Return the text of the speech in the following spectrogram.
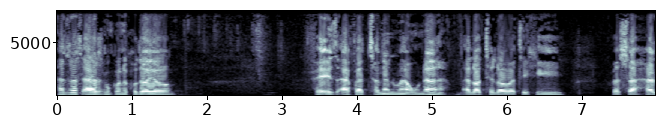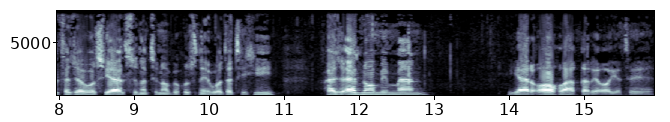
حضرت عرض می‌کنه خدایا فعز افتن المعونه علا تلاوتهی و سهل تجواسی السنتنا به حسن عبادتهی. فجعلنا من یرآه و حق رعایته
